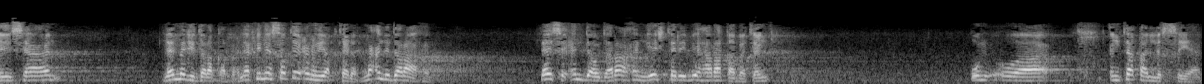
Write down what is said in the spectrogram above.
إنسان لم يجد رقبة لكن يستطيع أنه يقترض ما عنده دراهم. ليس عنده دراهم يشتري بها رقبة. وانتقل للصيام.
